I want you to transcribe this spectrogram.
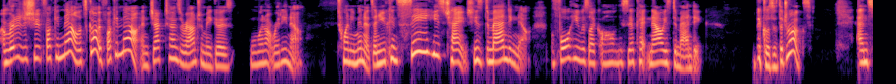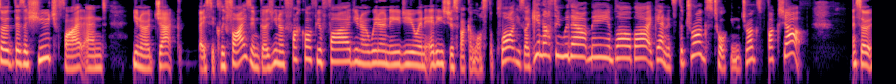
I'm ready to shoot fucking now. Let's go, fucking now. And Jack turns around to me goes, well, we're not ready now. 20 minutes. And you can see he's changed. He's demanding now. Before he was like, oh, this is okay. Now he's demanding because of the drugs. And so there's a huge fight. And, you know, Jack basically fires him, goes, you know, fuck off, you're fired, you know, we don't need you. And Eddie's just fucking lost the plot. He's like, you're nothing without me, and blah, blah, blah. Again, it's the drugs talking. The drugs fucks you up. And so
